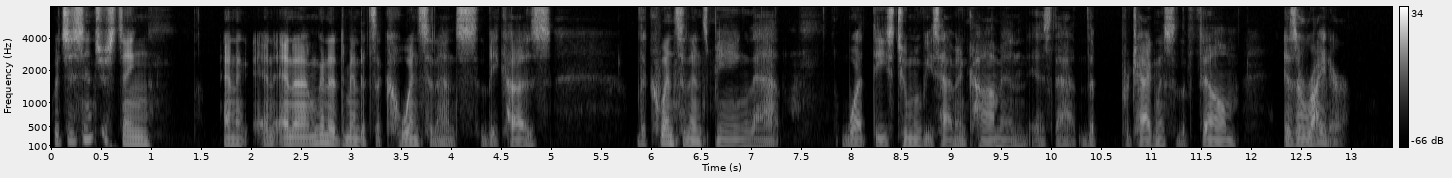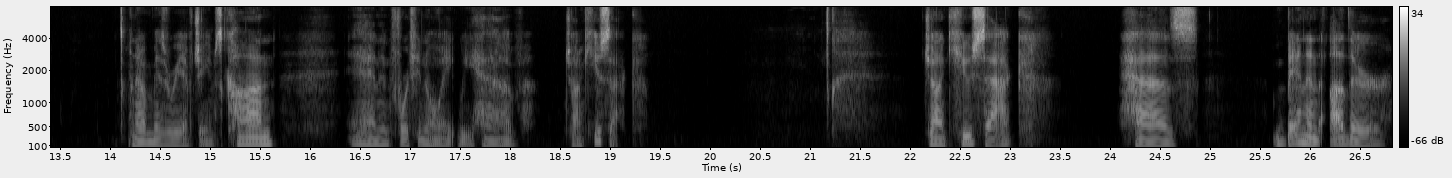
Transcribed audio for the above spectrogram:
which is interesting. And, and, and I'm going to admit it's a coincidence because the coincidence being that what these two movies have in common is that the protagonist of the film is a writer. Now, Misery of James Caan, and in 1408 we have John Cusack. John Cusack has been in other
